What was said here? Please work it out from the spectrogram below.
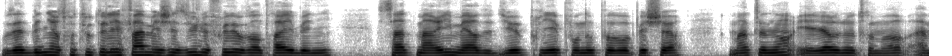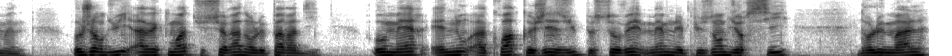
Vous êtes bénie entre toutes les femmes, et Jésus, le fruit de vos entrailles, est béni. Sainte Marie, Mère de Dieu, priez pour nous pauvres pécheurs, maintenant et à l'heure de notre mort. Amen. Aujourd'hui, avec moi, tu seras dans le paradis. Ô Mère, aide-nous à croire que Jésus peut sauver même les plus endurcis dans le mal,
